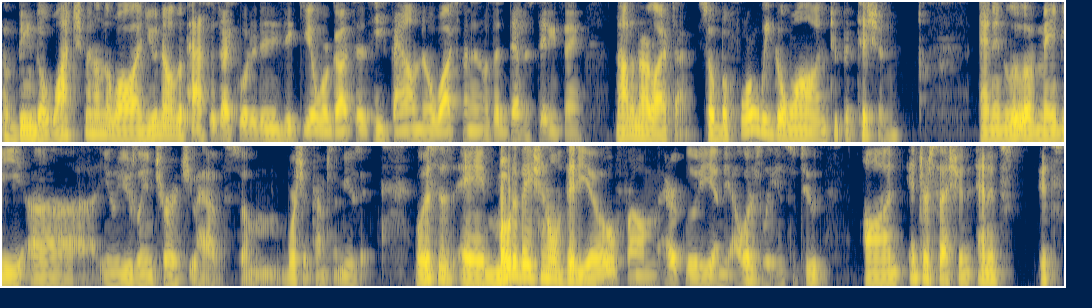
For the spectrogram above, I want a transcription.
of being the watchman on the wall, and you know the passage I quoted in Ezekiel where God says he found no watchman and it was a devastating thing, not in our lifetime. So before we go on to petition, and in lieu of maybe, uh, you know, usually in church you have some worship time, some music. Well, this is a motivational video from Eric Ludy and the Ellerslie Institute on intercession, and it's it's.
